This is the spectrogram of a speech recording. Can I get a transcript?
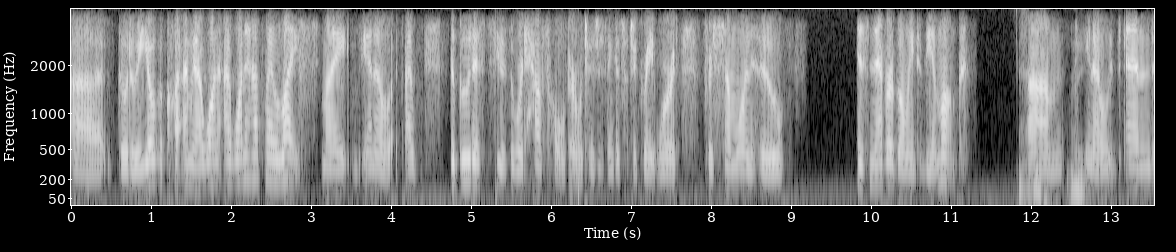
uh, go to a yoga class. I mean, I want I want to have my life. My you know, I, the Buddhists use the word householder, which I just think is such a great word for someone who is never going to be a monk. Um, Right. You know, and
